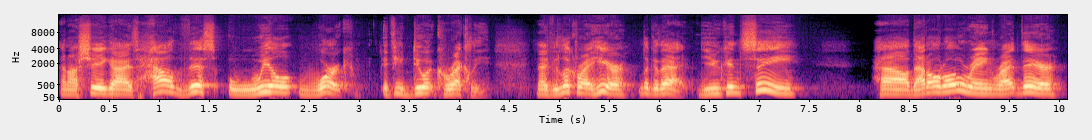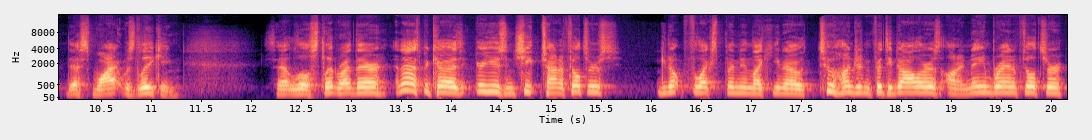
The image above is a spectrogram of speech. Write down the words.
and I'll show you guys how this will work if you do it correctly. Now, if you look right here, look at that. You can see how that old O-ring right there, that's why it was leaking. See that little slit right there? And that's because you're using cheap China filters you don't feel like spending like, you know, $250 on a name brand filter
